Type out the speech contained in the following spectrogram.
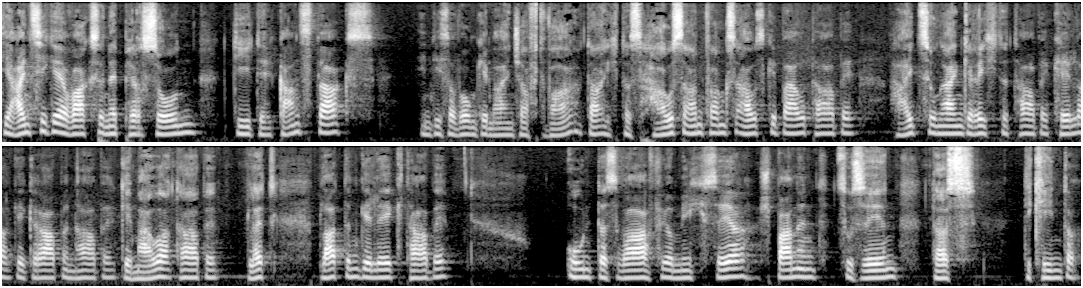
die einzige erwachsene Person, die ganztags in dieser Wohngemeinschaft war, da ich das Haus anfangs ausgebaut habe, Heizung eingerichtet habe, Keller gegraben habe, gemauert habe, Platten gelegt habe. Und das war für mich sehr spannend zu sehen, dass die Kinder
